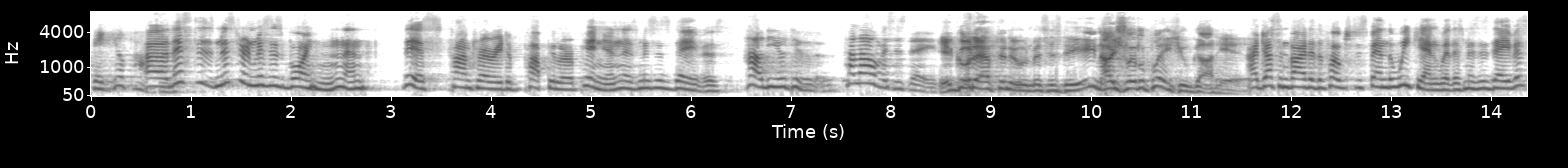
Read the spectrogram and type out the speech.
beg your pardon. Uh, this is Mr. and Mrs. Boynton, and this, contrary to popular opinion, is Mrs. Davis. How do you do? Hello, Mrs. Davis. Yeah, good afternoon, Mrs. D. Nice little place you've got here. I just invited the folks to spend the weekend with us, Mrs. Davis.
